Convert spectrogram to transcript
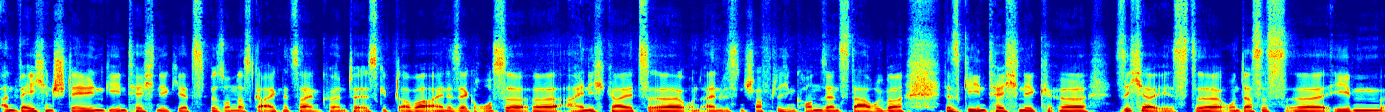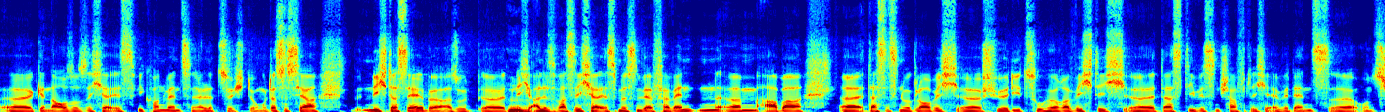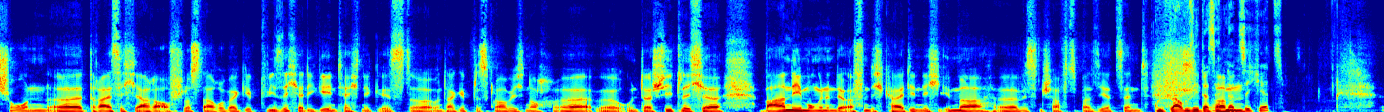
an welchen Stellen Gentechnik jetzt besonders geeignet sein könnte. Es gibt aber eine sehr große äh, Einigkeit äh, und einen wissenschaftlichen Konsens darüber, dass Gentechnik äh, sicher ist äh, und dass es äh, eben äh, genauso sicher ist wie konventionelle Züchtung. Und das ist ja nicht dasselbe. Also hm. nicht alles, was sicher ist, müssen wir verwenden. Ähm, aber das ist nur, glaube ich, für die Zuhörer wichtig, dass die wissenschaftliche Evidenz uns schon 30 Jahre Aufschluss darüber gibt, wie sicher die Gentechnik ist. Äh, und da gibt es, glaube ich, noch äh, äh, unterschiedliche Wahrnehmungen in der Öffentlichkeit, die nicht immer wissenschaftsbasiert sind. Und glauben Sie, das ändert ähm, sich jetzt?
